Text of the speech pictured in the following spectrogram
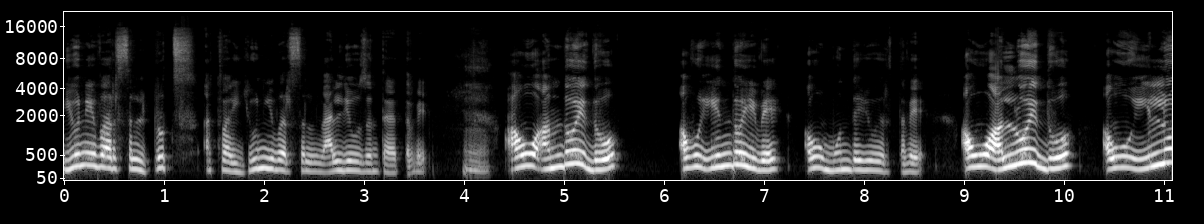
ಯೂನಿವರ್ಸಲ್ ಟ್ರುತ್ಸ್ ಅಥವಾ ಯೂನಿವರ್ಸಲ್ ವ್ಯಾಲ್ಯೂಸ್ ಅಂತ ಹೇಳ್ತವೆ. ಅವು ಅಂದೂ ಇದ್ವು ಅವು ಇಂದೂ ಇವೆ ಅವು ಮುಂದೆಯೂ ಇರ್ತವೆ. ಅವು ಅಲ್ಲೂ ಇದ್ವು ಅವು ಇಲ್ಲೂ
